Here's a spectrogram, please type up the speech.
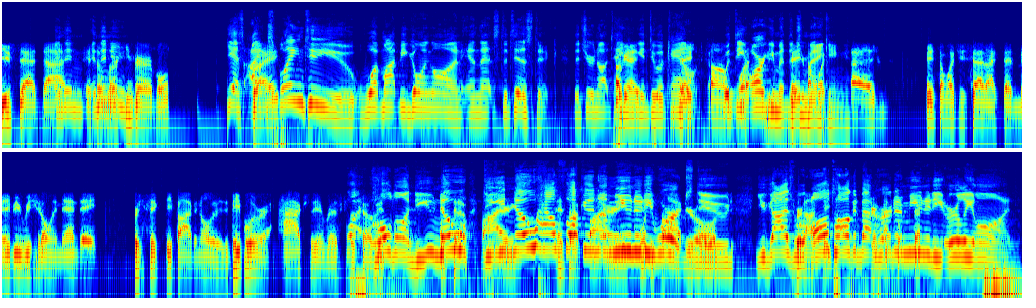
You said that then- it's a you- lurking variable. Yes, I explained to you what might be going on in that statistic that you're not taking Okay, into account based with the what you- argument that you're what you making. said- based on what you said, I said maybe we should only mandate for 65 and older, the people who are actually at risk What? for COVID. Hold on. Do you know? of do you know how fucking immunity works, dude? You guys were all talking about herd immunity early on.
